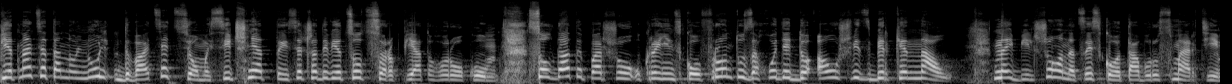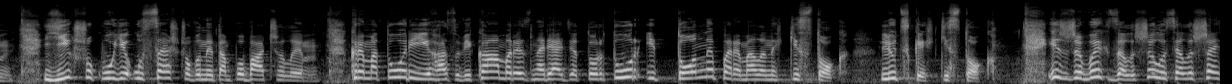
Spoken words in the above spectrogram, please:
15.00, 27 січня 1945 року. Солдати першого українського фронту заходять до Аушвіц-Біркенау, найбільшого нацистського табору смерті. Їх шокує усе, що вони там побачили: крематорії, газові камери, знаряддя тортур і тонни перемелених кісток, людських кісток. Із живих залишилося лише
